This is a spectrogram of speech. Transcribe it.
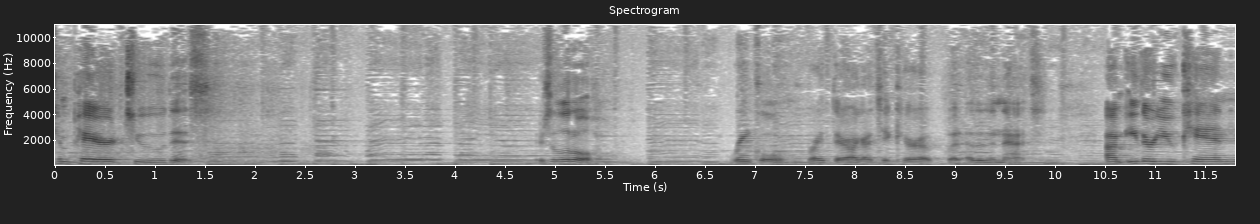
compared to this. There's a little wrinkle right there I gotta take care of, but other than that, um, either you can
